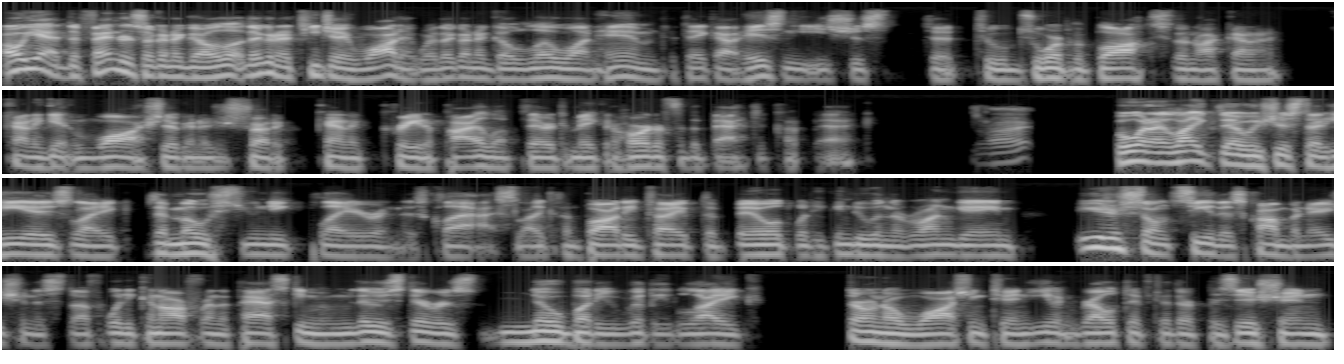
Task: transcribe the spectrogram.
Oh yeah, defenders are going to go low. They're going to TJ Watt it, where they're going to go low on him to take out his knees, just to to absorb the blocks. So they're not going to kind of getting washed. They're going to just try to kind of create a pile up there to make it harder for the back to cut back. All right. But what I like though is just that he is like the most unique player in this class. Like the body type, the build, what he can do in the run game. You just don't see this combination of stuff, what he can offer in the pass game. I mean, there's there is nobody really like Darnell Washington, even relative to their position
